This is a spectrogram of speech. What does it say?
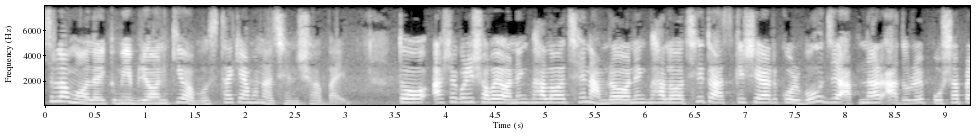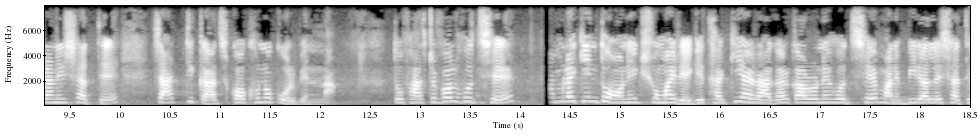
আসসালামু আলাইকুম এব্রিয়ন কি অবস্থা? কেমন আছেন সবাই? তো আশা করি সবাই অনেক ভালো আছেন আমরা অনেক ভালো আছি। তো আজকে শেয়ার করব যে আপনার আদরের পোষা প্রাণীর সাথে চারটি কাজ কখনো করবেন না। তো ফার্স্ট অফ অল হচ্ছে আমরা কিন্তু অনেক সময় রেগে থাকি আর রাগার কারণে হচ্ছে মানে বিড়ালের সাথে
